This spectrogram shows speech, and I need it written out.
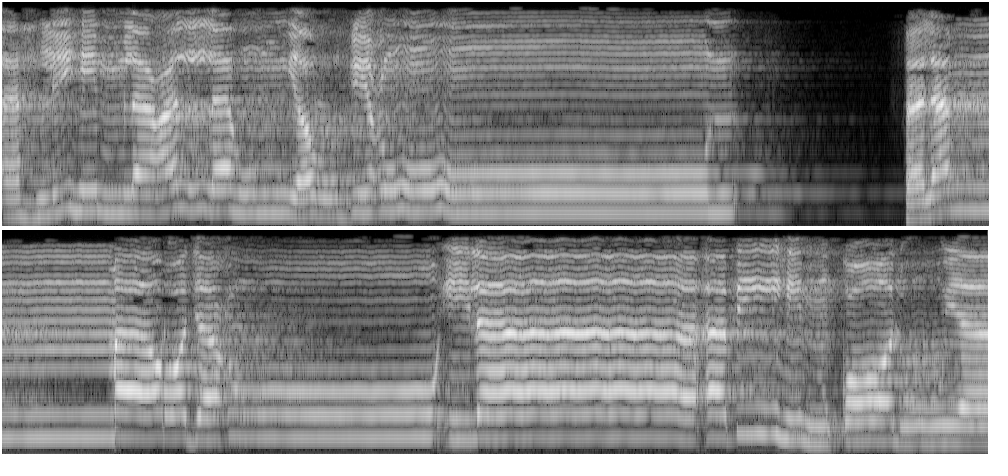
أَهْلِهِمْ لَعَلَّهُمْ يَرْجِعُونَ فَلَمَّا رَجَعُوا إِلَى أَبِيهِمْ قَالُوا يَا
